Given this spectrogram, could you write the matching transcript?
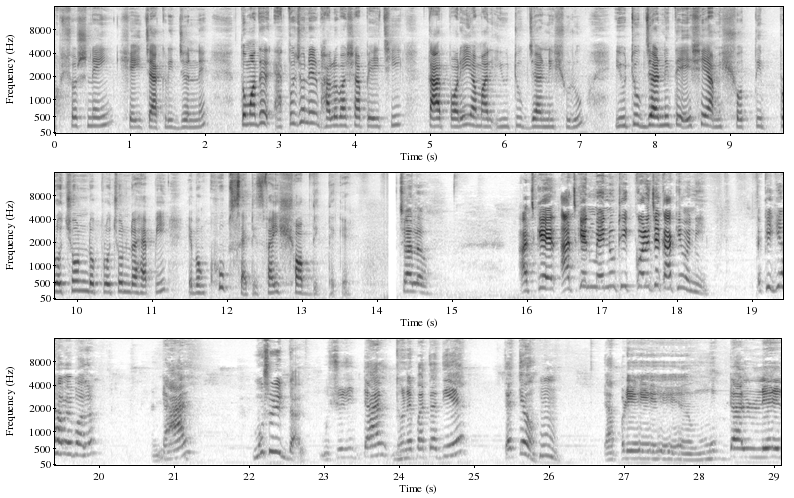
আফসোস নেই সেই চাকরির জন্যে। তোমাদের এতজনের ভালোবাসা পেয়েছি তারপরেই আমার ইউটিউব জার্নি শুরু। ইউটিউব জার্নিতে এসে আমি সত্যি প্রচণ্ড প্রচণ্ড হ্যাপি এবং খুব স্যাটিসফাই সব দিক থেকে। চলো আজকের আজকের মেনু ঠিক করেছে কাকিমণি। তা কি কি হবে বলো? ডাল মুসুরির ডাল। মুসুরির ডাল ধনে পাতা দিয়ে তাই তো? হুম। তারপরে মুগ ডালের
